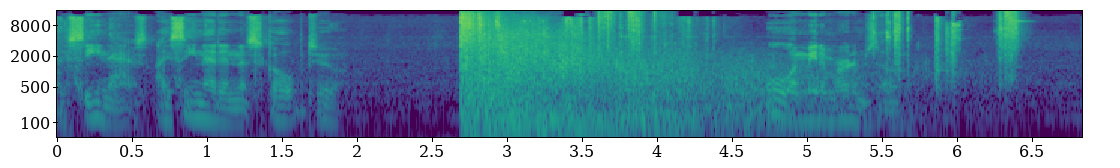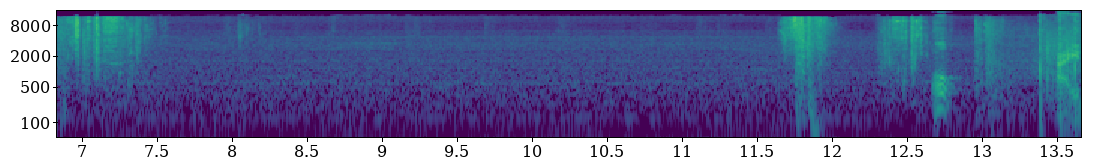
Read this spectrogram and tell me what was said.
I seen that. I seen that in the scope too. Oh, I made him hurt himself. Oh, I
